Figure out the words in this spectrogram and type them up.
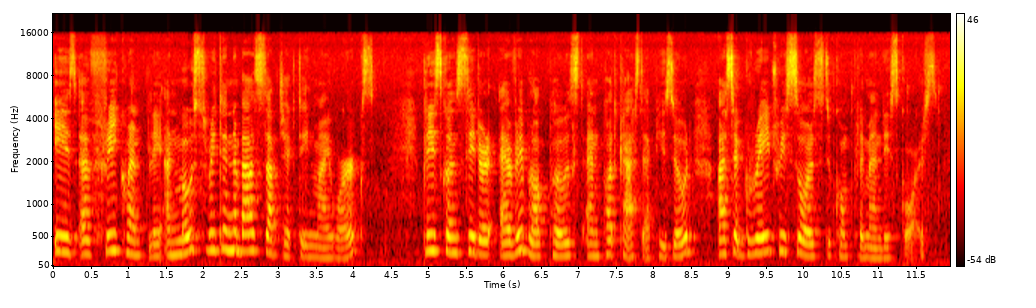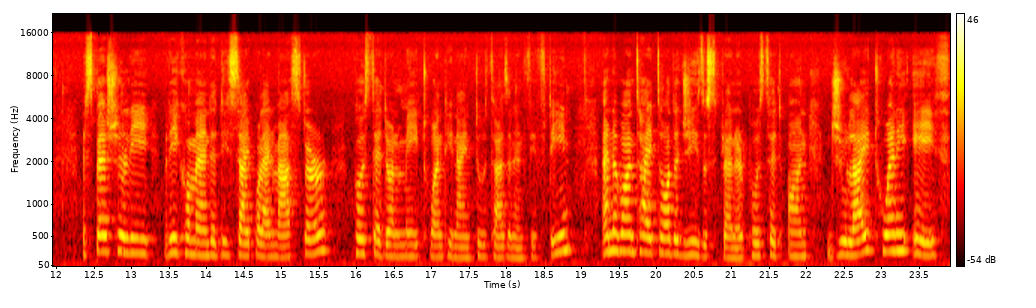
is a frequently and most written about subject in my works. Please consider every blog post and podcast episode as a great resource to complement this course. Especially recommend a Disciple and Master, posted on May 29, 2015, and the one titled The Jesus Planner, posted on July 28,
